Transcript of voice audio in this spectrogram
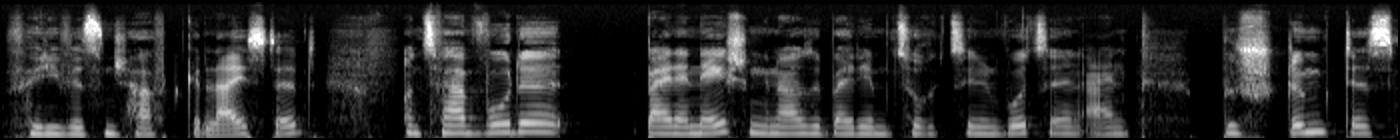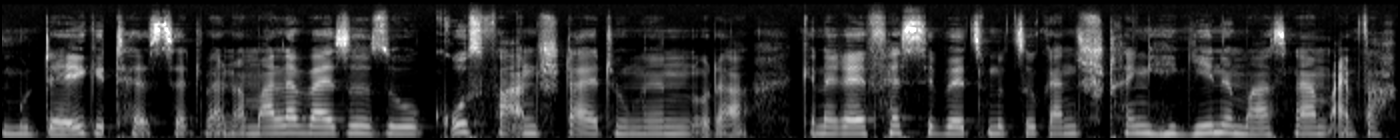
für die Wissenschaft geleistet. Und zwar wurde bei der Nation genauso bei dem Zurück zu den Wurzeln ein bestimmtes Modell getestet, weil normalerweise so Großveranstaltungen oder generell Festivals mit so ganz strengen Hygienemaßnahmen einfach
